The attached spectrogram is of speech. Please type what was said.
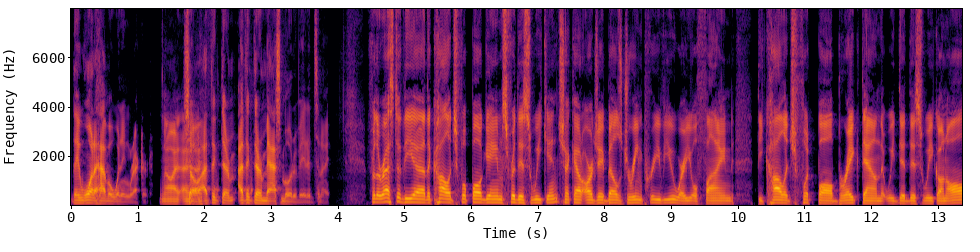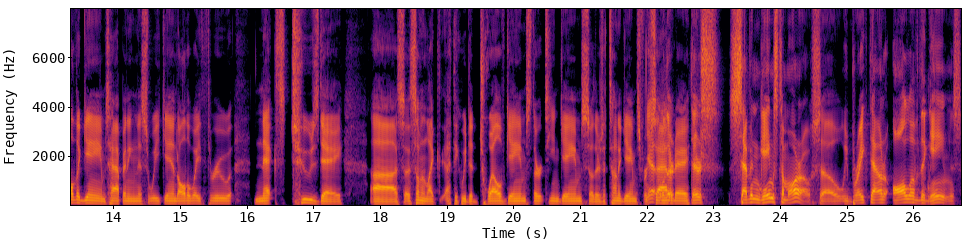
They want to have a winning record. No, I, So I, I think they're I think they're mass motivated tonight. For the rest of the uh, the college football games for this weekend, check out RJ Bell's Dream Preview, where you'll find the college football breakdown that we did this week on all the games happening this weekend, all the way through next Tuesday. Uh, so something like I think we did twelve games, thirteen games. So there's a ton of games for Yeah, well, there- Saturday. there's seven games tomorrow, so we break down all of the games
